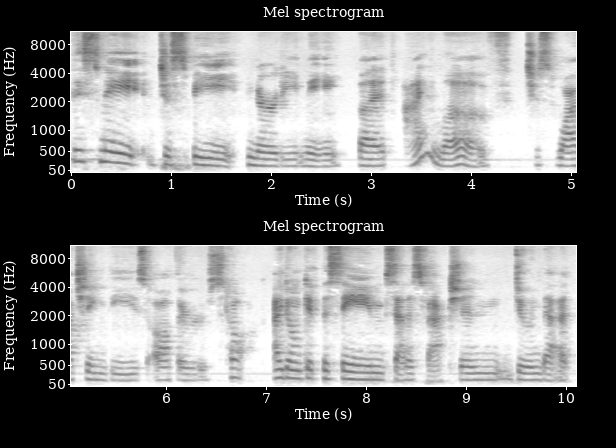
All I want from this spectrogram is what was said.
This may just be nerdy me, but I love just watching these authors talk. I don't get the same satisfaction doing that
